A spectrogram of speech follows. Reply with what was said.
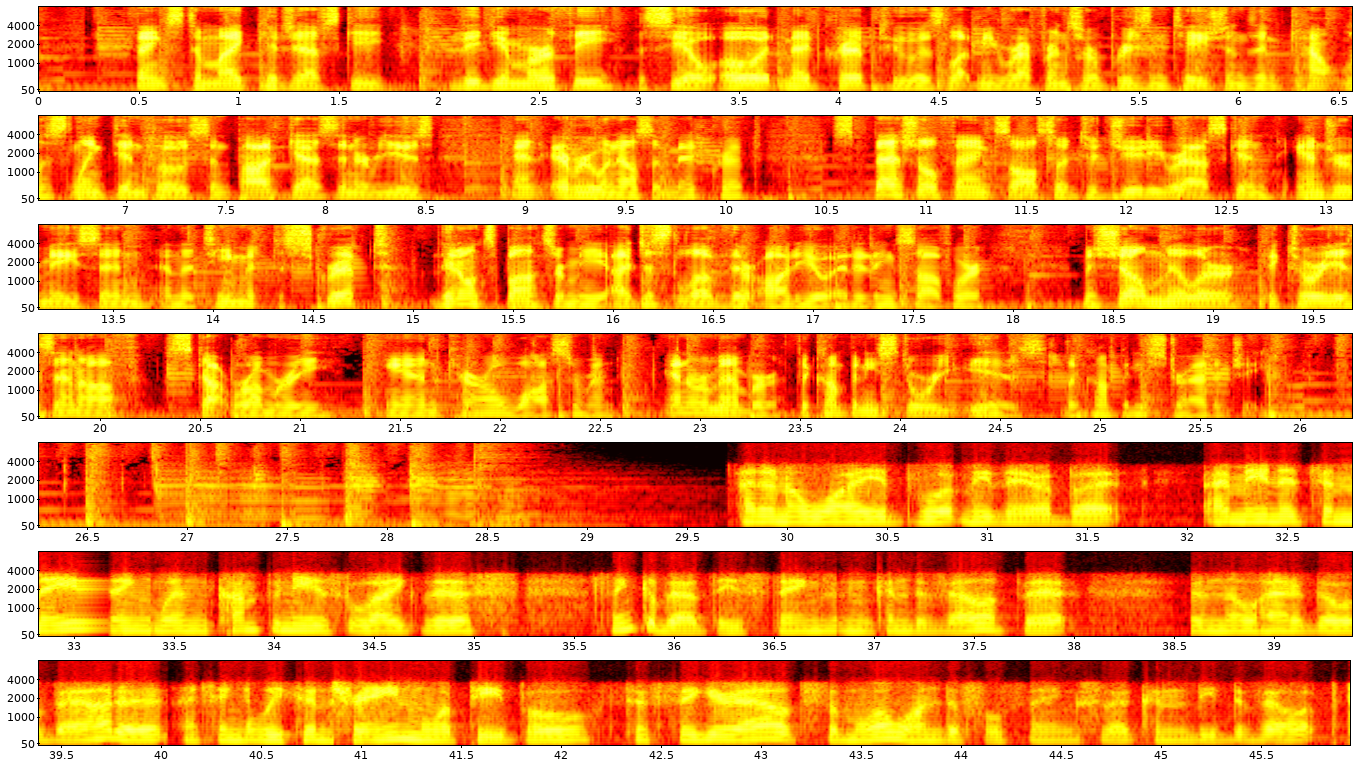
Thanks to Mike Kijewski, Vidya Murthy, the COO at MedCrypt, who has let me reference her presentations in countless LinkedIn posts and podcast interviews, and everyone else at MedCrypt. Special thanks also to Judy Raskin, Andrew Mason, and the team at Descript. They don't sponsor me, I just love their audio editing software. Michelle Miller, Victoria Zenoff, Scott Rummery, and Carol Wasserman. And remember, the company story is the company strategy. I don't know why it brought me there, but I mean, it's amazing when companies like this think about these things and can develop it and know how to go about it. I think we can train more people to figure out some more wonderful things that can be developed.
